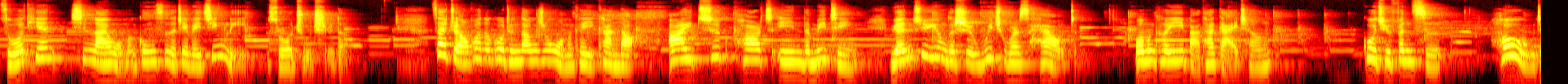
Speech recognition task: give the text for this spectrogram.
昨天新来我们公司的这位经理所主持的。在转换的过程当中，我们可以看到，I took part in the meeting。原句用的是 which was held，我们可以把它改成过去分词 hold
